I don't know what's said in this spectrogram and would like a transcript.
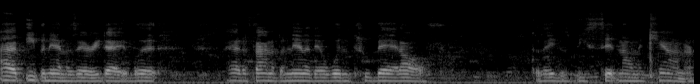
I eat bananas every day. But I had to find a banana that wasn't too bad off. Because they just be sitting on the counter.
